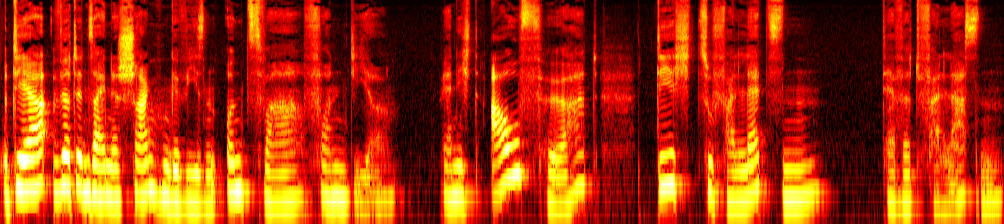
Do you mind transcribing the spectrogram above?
der wird in seine Schranken gewiesen, und zwar von dir. Wer nicht aufhört, dich zu verletzen, der wird verlassen.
